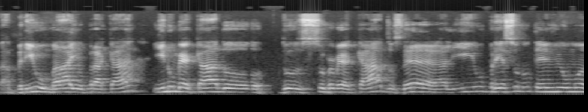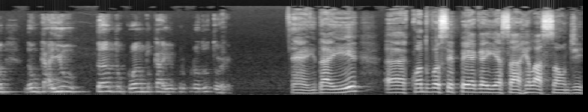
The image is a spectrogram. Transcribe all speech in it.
abril, maio para cá, e no mercado dos supermercados, né, ali o preço não teve uma, não caiu tanto quanto caiu para o produtor. É, e daí, uh, quando você pega aí essa relação de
